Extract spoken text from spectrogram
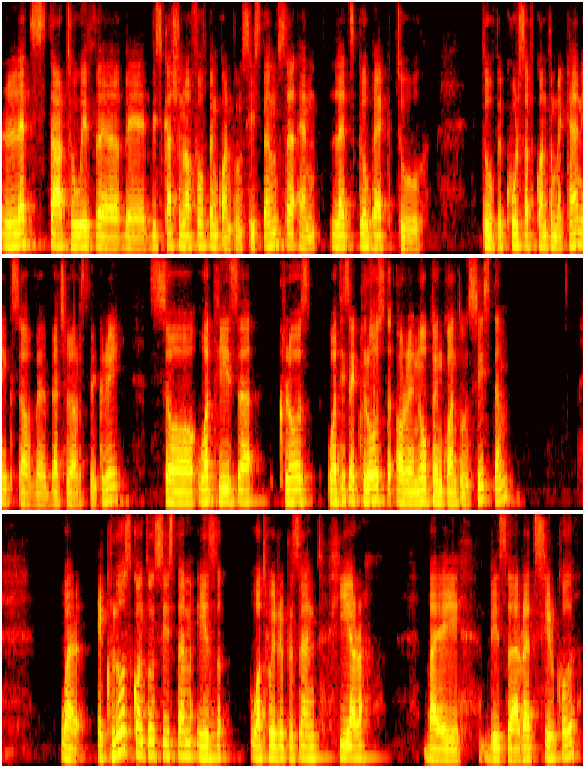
let's start with uh, the discussion of open quantum systems uh, and let's go back to, to the course of quantum mechanics of a bachelor's degree. So what is a closed what is a closed or an open quantum system? Well, a closed quantum system is what we represent here by this uh, red circle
